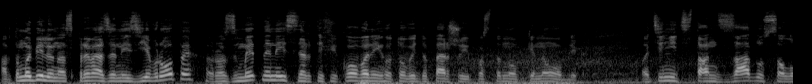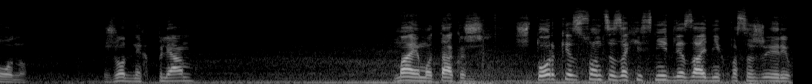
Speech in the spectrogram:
Автомобіль у нас привезений з Європи, розмитнений, сертифікований, готовий до першої постановки на облік. Оцініть стан ззаду салону. Жодних плям. Маємо також шторки сонцезахисні для задніх пасажирів.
